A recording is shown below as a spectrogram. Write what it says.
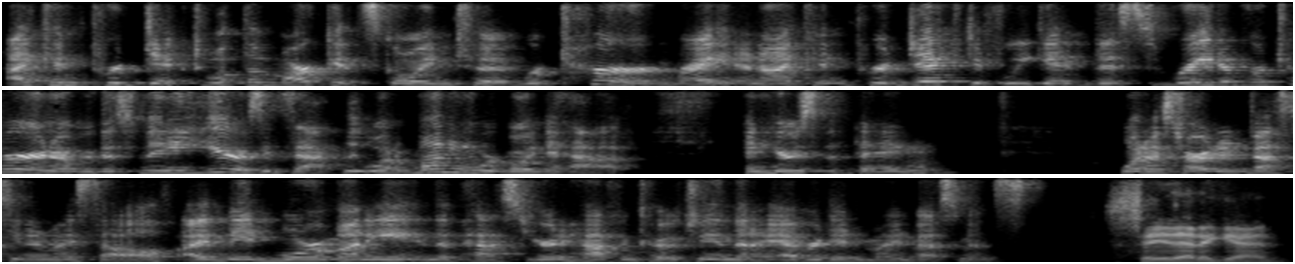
I can predict what the market's going to return, right? And I can predict if we get this rate of return over this many years, exactly what money we're going to have. And here's the thing when I started investing in myself, I've made more money in the past year and a half in coaching than I ever did in my investments. Say that again.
